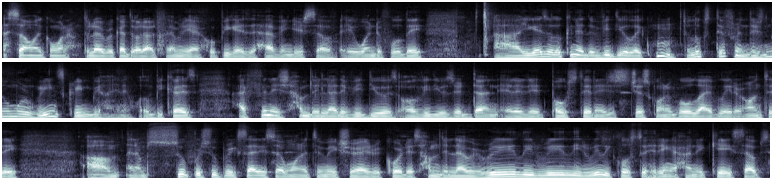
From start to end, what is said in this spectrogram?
Assalamualaikum warahmatullahi wabarakatuh al family. I hope you guys are having yourself a wonderful day. Uh, you guys are looking at the video like, hmm, it looks different. There's no more green screen behind it. Well, because I finished, alhamdulillah, the videos. All videos are done, edited, posted, and it's just going to go live later on today. Um, and I'm super, super excited. So I wanted to make sure I record this. Alhamdulillah, we're really, really, really close to hitting 100k subs.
